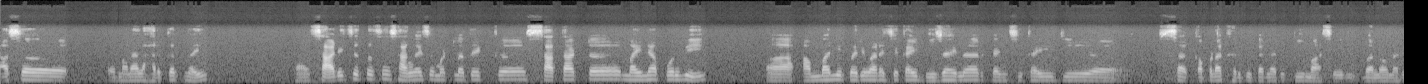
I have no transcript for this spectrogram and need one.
असं म्हणायला हरकत नाही. साडीचं तसं सांगायचं म्हटलं तर एक सात आठ महिन्यापूर्वी अंबानी परिवाराचे काही डिझायनर त्यांची काही जी स कपडा खरेदी करणारी टीम असेल बनवणारी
